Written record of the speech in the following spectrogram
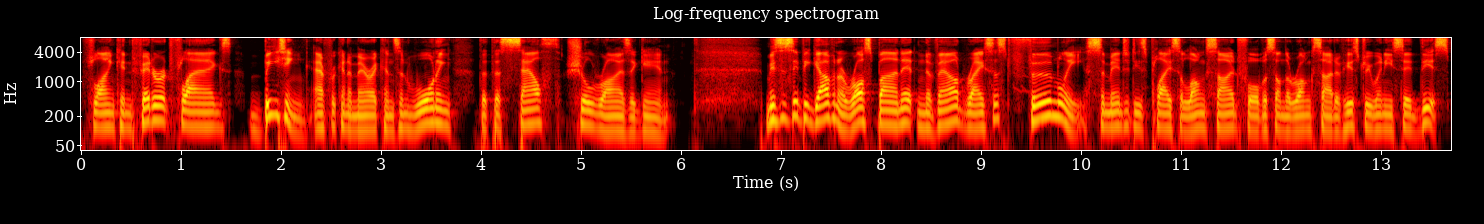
flying Confederate flags, beating African Americans, and warning that the South shall rise again. Mississippi Governor Ross Barnett, an avowed racist, firmly cemented his place alongside Faubus on the wrong side of history when he said this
